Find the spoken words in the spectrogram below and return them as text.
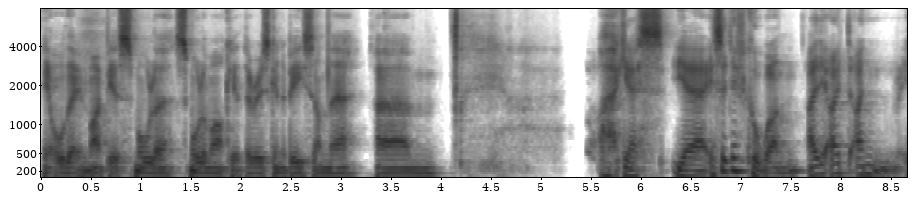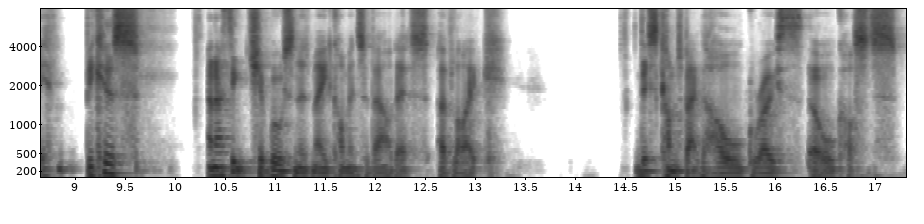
you know, although it might be a smaller smaller market, there is going to be some there. Um, I guess, yeah, it's a difficult one. I, I, I, because, and I think Chip Wilson has made comments about this of like, this comes back the whole growth at all costs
